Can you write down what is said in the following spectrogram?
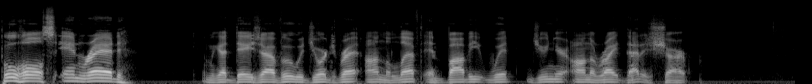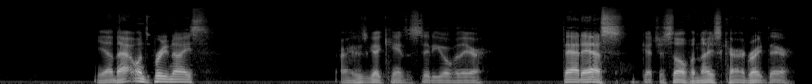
Pujols in red. And we got Deja Vu with George Brett on the left and Bobby Witt Jr. on the right. That is sharp. Yeah, that one's pretty nice. All right, who's got Kansas City over there? That S. Got yourself a nice card right there.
